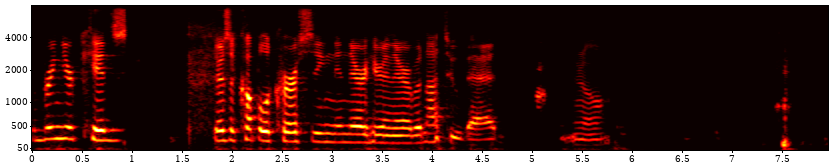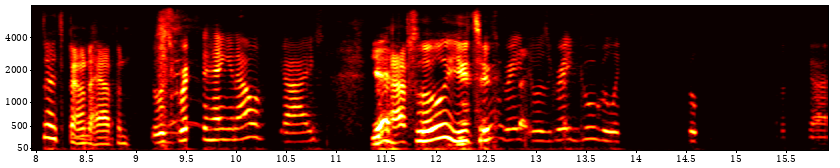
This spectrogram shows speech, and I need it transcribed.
Bring your kids. There's a couple of cursing in there here and there, but not too bad. You know, That's bound to happen. it was great to hanging out with you guys. Yeah. Absolutely. You It too. was great. It was great googling. Guys,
